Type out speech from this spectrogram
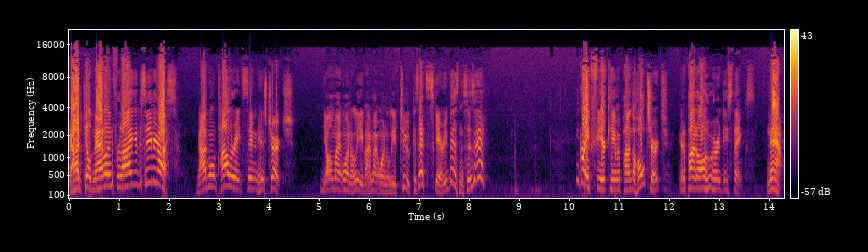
God killed Madeline for lying and deceiving us. God won't tolerate sin in his church. Y'all might want to leave. I might want to leave too, because that's scary business, isn't it? And great fear came upon the whole church and upon all who heard these things. Now,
